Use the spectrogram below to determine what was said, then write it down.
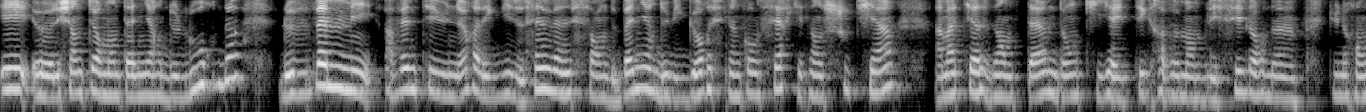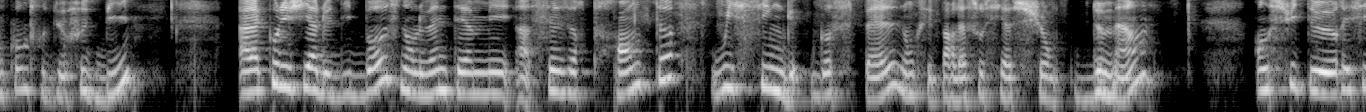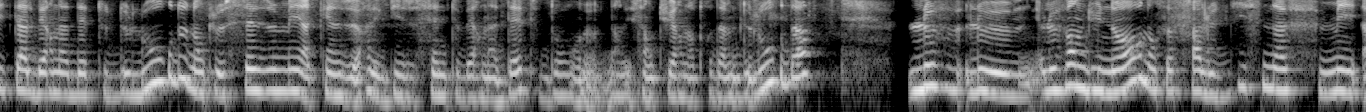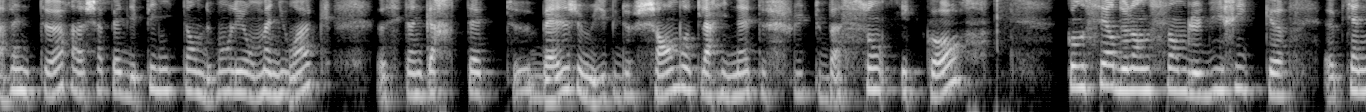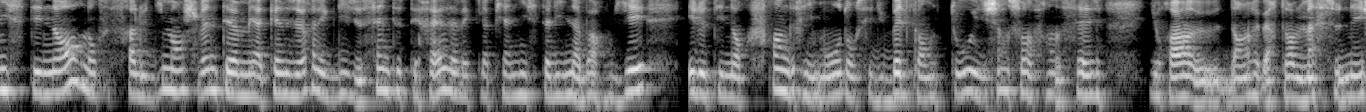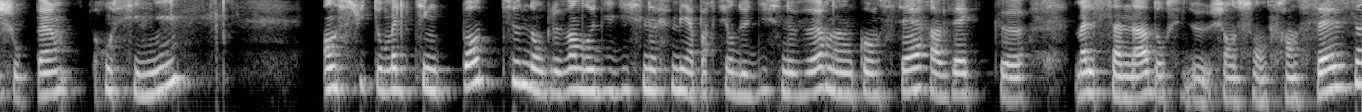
et euh, les chanteurs montagnards de Lourdes le 20 mai à 21h à l'église Saint-Vincent de Bagnères de Bigorre. C'est un concert qui est en soutien à Mathias Dantin, donc, qui a été gravement blessé lors d'une rencontre de rugby. À la collégiale d'Ibos, dans le 21 mai à 16h30, We Sing Gospel, donc c'est par l'association Demain. Ensuite, euh, récital Bernadette de Lourdes, donc le 16 mai à 15h à l'église Sainte Bernadette, dont, euh, dans les sanctuaires Notre-Dame de Lourdes. Le, vent du Nord, donc ça sera le 19 mai à 20h à la chapelle des pénitents de Montléon-Magnoac. Euh, c'est un quartet belge, musique de chambre, clarinette, flûte, basson et corps. Concert de l'ensemble lyrique pianiste ténor. Donc ce sera le dimanche 21 mai à 15h à l'église Sainte-Thérèse avec la pianiste Alina Barouillet et le ténor Franck Grimaud. Donc c'est du bel canto et des chansons françaises. Il y aura euh, dans le répertoire Massenet, Chopin, Rossini. Ensuite, au Melting Pot, donc le vendredi 19 mai à partir de 19h, on a un concert avec euh, Malsana, donc c'est de chansons françaises.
